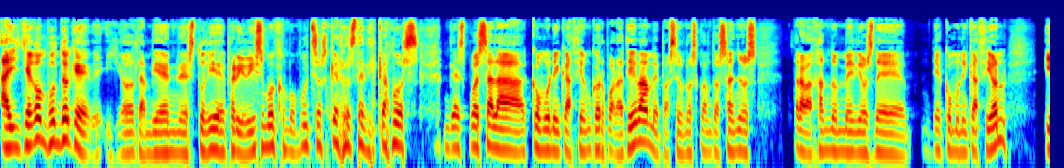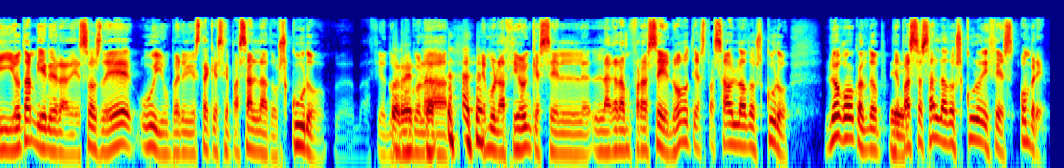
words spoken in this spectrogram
ahí llega un punto que yo también estudié periodismo, como muchos que nos dedicamos después a la comunicación corporativa. Me pasé unos cuantos años trabajando en medios de, de, comunicación y yo también era de esos de, uy, un periodista que se pasa al lado oscuro haciendo un poco la emulación, que es la gran frase, ¿no? Te has pasado al lado oscuro. Luego, cuando te pasas al lado oscuro, dices, hombre,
